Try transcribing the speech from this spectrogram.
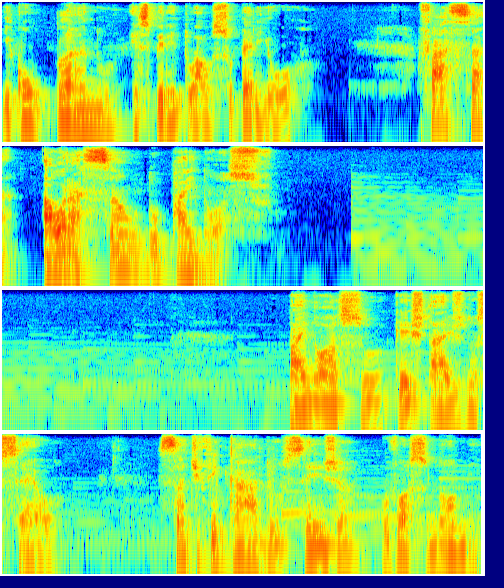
e com o plano espiritual superior faça a oração do Pai Nosso. Pai nosso que estais no céu, santificado seja o vosso nome.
